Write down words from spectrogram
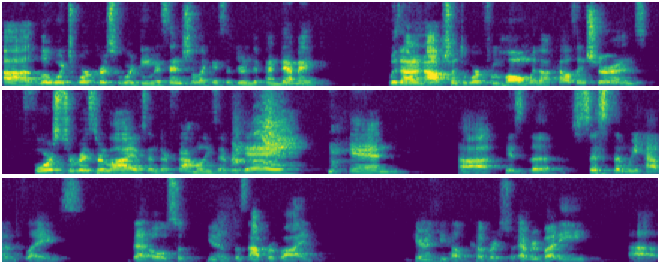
uh, low-wage workers who were deemed essential, like I said, during the pandemic, without an option to work from home, without health insurance, forced to risk their lives and their families every day. And uh, is the system we have in place that also, you know, does not provide guaranteed health coverage. So everybody, uh,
